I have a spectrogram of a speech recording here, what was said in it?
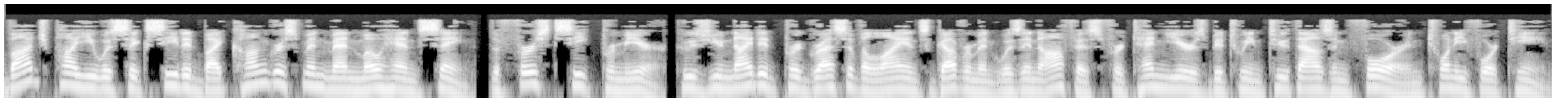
Vajpayee was succeeded by Congressman Manmohan Singh, the first Sikh premier, whose United Progressive Alliance government was in office for 10 years between 2004 and 2014.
